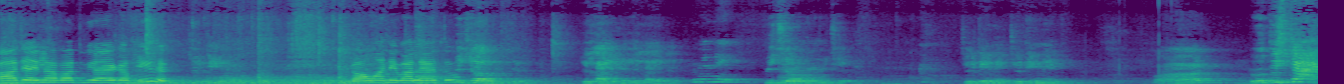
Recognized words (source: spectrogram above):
आज इलाहाबाद भी आएगा फिर गाँव आने वाला है तो है है चीटिंग नहीं चीटिंग नहीं वन टू स्टार्ट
